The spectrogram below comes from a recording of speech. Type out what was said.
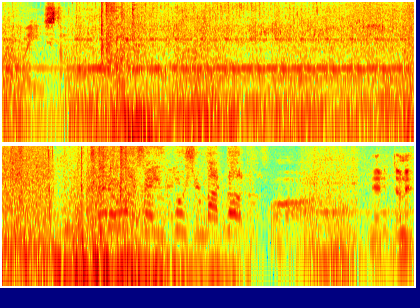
Oh, you stop. Better watch how you pushing my button. Whoa, nearly done it.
